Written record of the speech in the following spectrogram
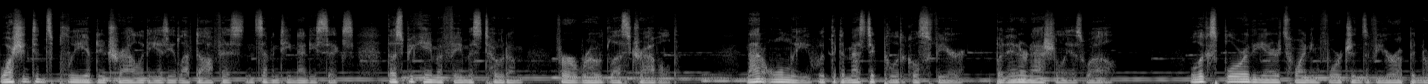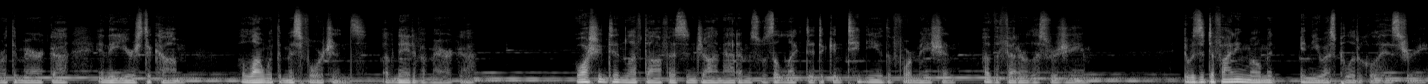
Washington's plea of neutrality as he left office in 1796 thus became a famous totem for a road less traveled, not only with the domestic political sphere, but internationally as well. We'll explore the intertwining fortunes of Europe and North America in the years to come, along with the misfortunes of Native America. Washington left office and John Adams was elected to continue the formation of the Federalist regime. It was a defining moment in U.S. political history,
